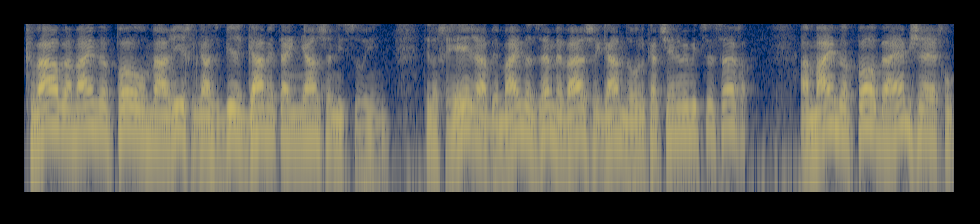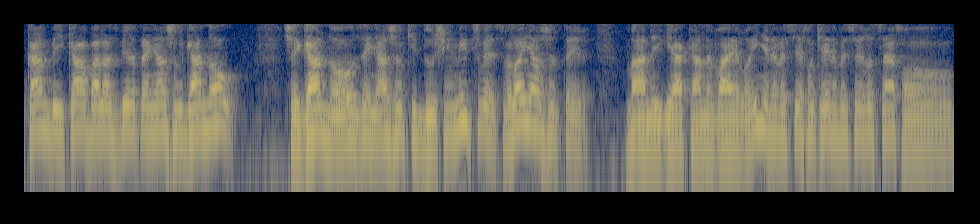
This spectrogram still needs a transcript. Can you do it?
כבר במיימר פה הוא מעריך להסביר גם את העניין של נישואין. דלחיירא, במיימר זה מבאר שגם נול קדשנו במצווה סכו. המיימר פה בהמשך הוא כאן בעיקר בא להסביר את העניין של גן נול. שגן נול זה עניין של קידוש עם מצווה, ולא עניין של תרא. מה נגיע כאן לוויירו עניין ושכל כן בסר סכו.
